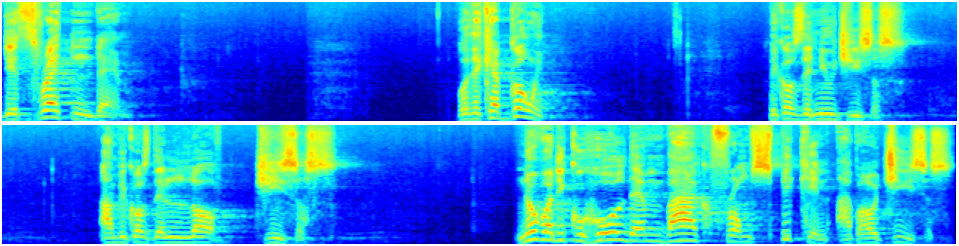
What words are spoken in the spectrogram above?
They threatened them. But they kept going because they knew Jesus and because they loved Jesus. Nobody could hold them back from speaking about Jesus.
